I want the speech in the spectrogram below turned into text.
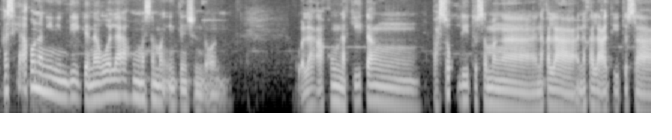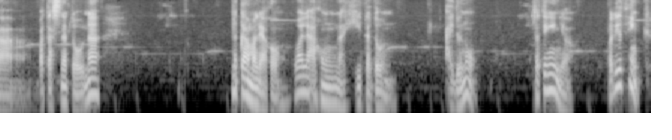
kasi ako naninindigan na wala akong masamang intensyon doon. Wala akong nakitang pasok dito sa mga nakala, nakala dito sa batas na to na nagkamali ako. Wala akong nakikita doon. I don't know. Sa tingin niyo, what do you think?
